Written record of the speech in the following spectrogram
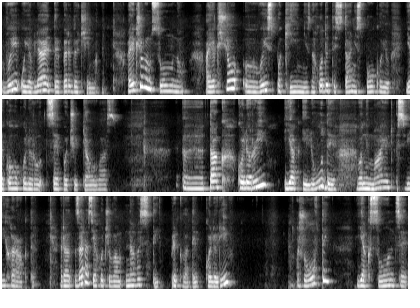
ви уявляєте перед очима? А якщо вам сумно, а якщо е, ви спокійні, знаходитесь в стані спокою, якого кольору це почуття у вас? Е, Так, кольори, як і люди, вони мають свій характер. Зараз я хочу вам навести приклади кольорів. Жовтий, як сонце,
